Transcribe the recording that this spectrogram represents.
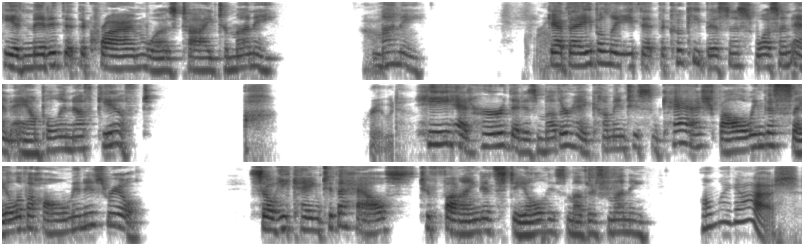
He admitted that the crime was tied to money. Oh, Money. gross. Gabay believed that the cookie business wasn't an ample enough gift. Ah, rude. He had heard that his mother had come into some cash following the sale of a home in Israel. So he came to the house to find and steal his mother's money, Oh my gosh.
